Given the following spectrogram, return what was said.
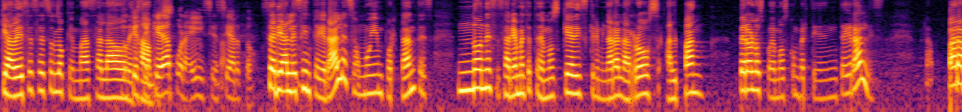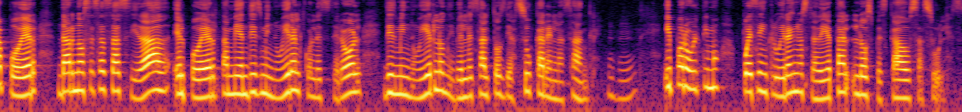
que a veces eso es lo que más salado lo dejamos. que se queda por ahí, sí es cierto. Cereales integrales son muy importantes. No necesariamente tenemos que discriminar al arroz, al pan, pero los podemos convertir en integrales para poder darnos esa saciedad, el poder también disminuir el colesterol, disminuir los niveles altos de azúcar en la sangre. Y por último, pues incluir en nuestra dieta los pescados azules.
